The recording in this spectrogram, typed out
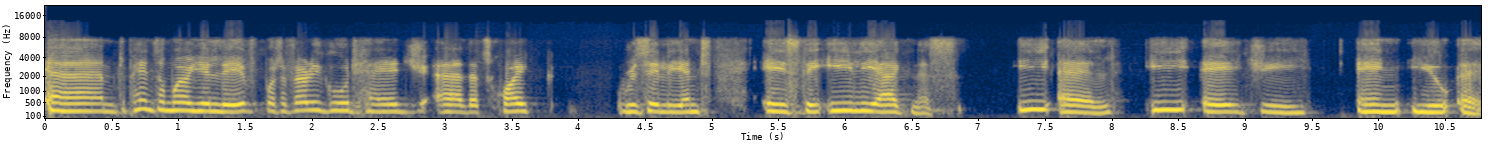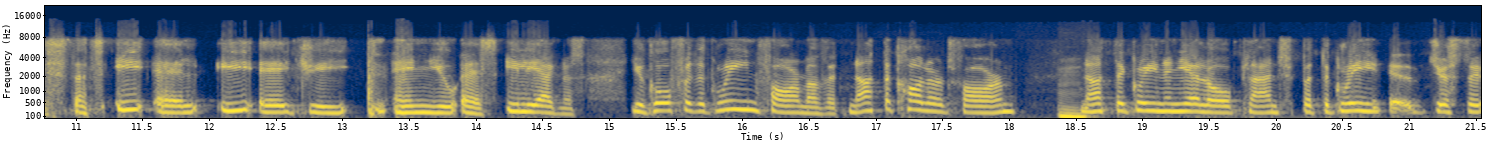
Um, depends on where you live, but a very good hedge uh, that's quite resilient is the Elaeagnus. E L E A G N U S. That's E L E A G N U S. Elaeagnus. You go for the green form of it, not the coloured form. Mm. Not the green and yellow plant, but the green, uh, just the,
